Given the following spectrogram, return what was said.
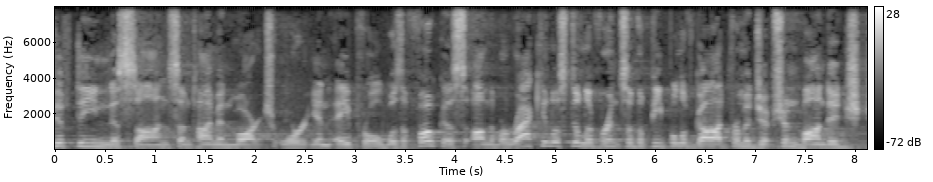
15 Nisan, sometime in March or in April, was a focus on the miraculous deliverance of the people of God from Egyptian bondage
